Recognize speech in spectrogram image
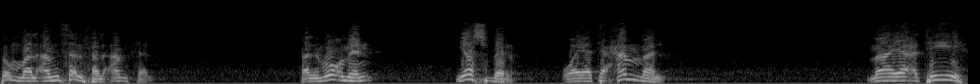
ثم الأمثل فالأمثل. فالمؤمن يصبر ويتحمل ما يأتيه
